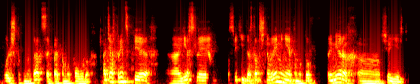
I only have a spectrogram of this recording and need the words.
больше документации по этому поводу. Хотя, в принципе, если посвятить достаточно времени этому, то в примерах все есть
